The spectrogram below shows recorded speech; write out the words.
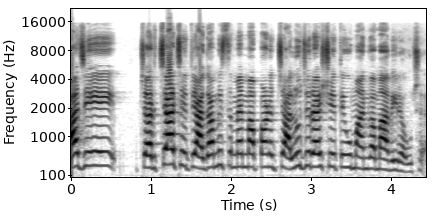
આ જે ચર્ચા છે તે આગામી સમયમાં પણ ચાલુ જ રહેશે તેવું માનવામાં આવી રહ્યું છે.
